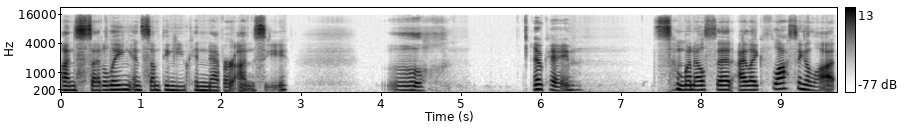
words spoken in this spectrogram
unsettling and something you can never unsee. Ugh. Okay. Someone else said, I like flossing a lot.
